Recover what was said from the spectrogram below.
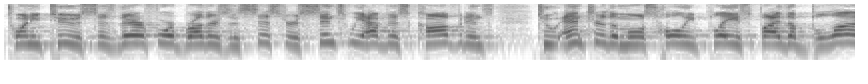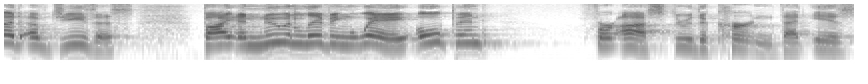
22 says, Therefore, brothers and sisters, since we have this confidence to enter the most holy place by the blood of Jesus, by a new and living way opened for us through the curtain that is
